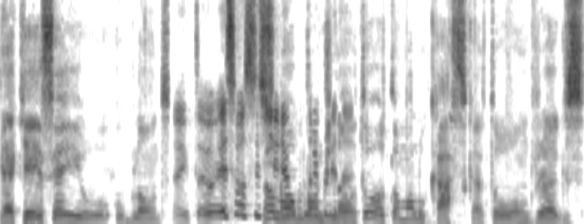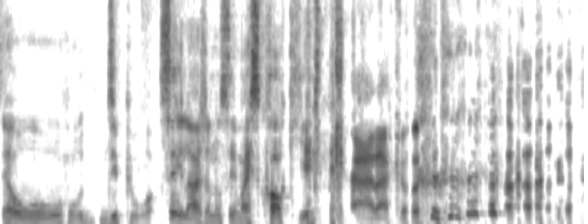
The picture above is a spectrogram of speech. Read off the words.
É, que é esse aí, o, o Blonde. É, então, esse eu Não, assistiria não é o com Blonde, não. Eu tô, eu tô malucaço, cara. Tô on drugs. É o, o Deep... Sei lá, já não sei mais qual que é. Caraca, mano.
